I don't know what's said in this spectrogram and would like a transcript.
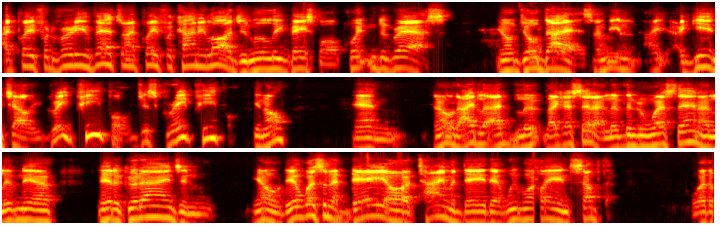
I played for the Verdean Vets, and I played for Connie Lodge in Little League Baseball. Quentin DeGrasse, you know, Joe Diaz. I mean, I again, Charlie, great people, just great people, you know. And you know, I'd, I'd lived, like I said, I lived in the West End. I lived near near the Goodines, and you know, there wasn't a day or a time of day that we weren't playing something whether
